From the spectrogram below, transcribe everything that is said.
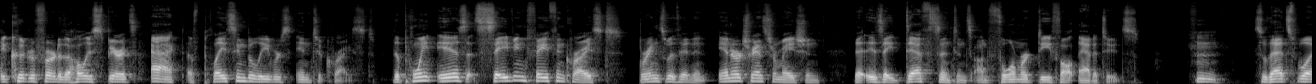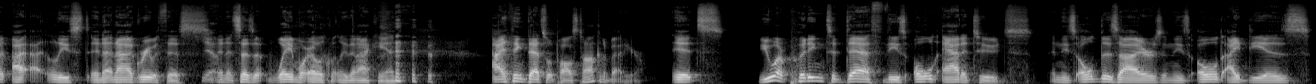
it could refer to the Holy Spirit's act of placing believers into Christ. The point is that saving faith in Christ brings with it an inner transformation that is a death sentence on former default attitudes. Hmm. So that's what I at least, and, and I agree with this, Yeah. and it says it way more eloquently than I can. I think that's what Paul's talking about here. It's you are putting to death these old attitudes and these old desires and these old ideas,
